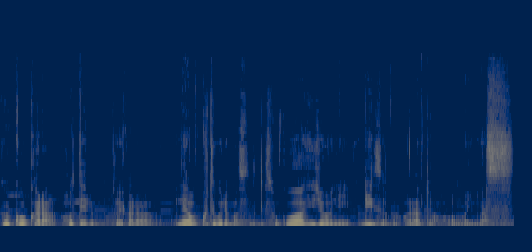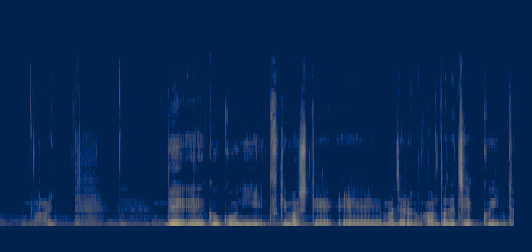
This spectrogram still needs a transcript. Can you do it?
空港からホテル、それからね、送ってくれますので、そこは非常にリーズナブルかなと思います。はい。で、え、空港に着きまして、えー、マジャルのカウンターでチェックインと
